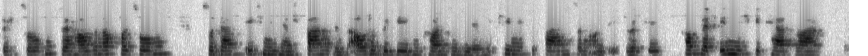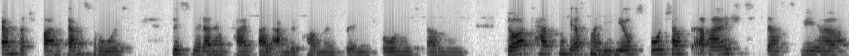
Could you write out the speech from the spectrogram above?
durchzogen, zu Hause noch vollzogen, so dass ich mich entspannt ins Auto begeben konnte, wir in die Klinik gefahren sind und ich wirklich komplett in mich gekehrt war, ganz entspannt, ganz ruhig, bis wir dann im Kreissaal angekommen sind. Und ähm, dort hat mich erstmal die Hiobsbotschaft erreicht, dass wir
